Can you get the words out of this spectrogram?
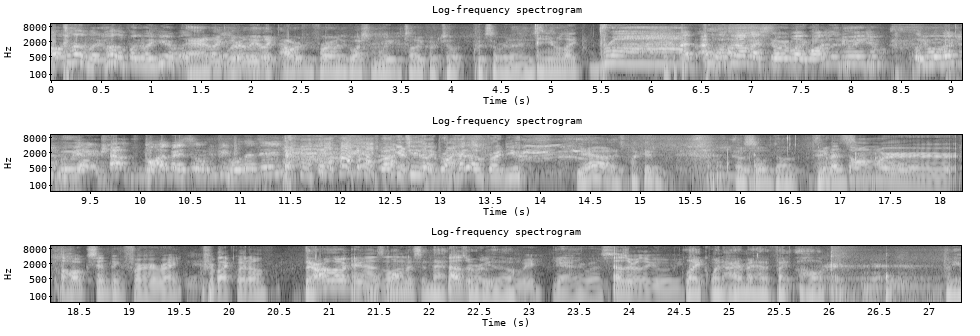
I was I'm like, how the fuck am I here? I'm like, And like literally like hours before I went to watch the movie, he told me Quicksil- Quicksilver dies. And you were like, bro. I, I posted on my story, I'm like, watching the new Age of new Avengers movie. I got blocked by so many people that day. Fucking she's like, bro, I had to unfriend you. Yeah, it's fucking. It was so dumb. Anyways, That's the one where the Hulk simping for her, right? Yeah. For Black Widow. there are a lot of great Yeah, there's a lot moments of, in that, That was a movie really though. good movie. Yeah, there was. That was a really good movie. Like when Iron Man had to fight the Hulk when he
